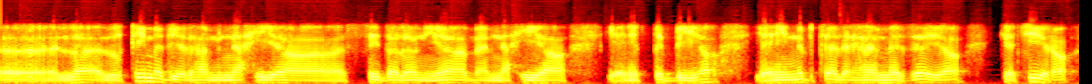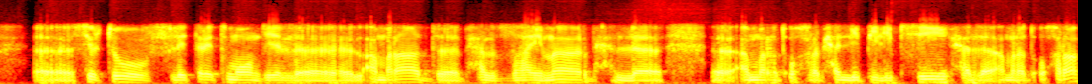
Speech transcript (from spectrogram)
القيمة ديالها من الناحيه الصيدلانية من الناحيه يعني الطبية يعني النبته لها مزايا كثيرة surtout في les traitements ديال الأمراض بحال الزهايمر بحال أمراض أخرى بحال l'épilepsie بحال أمراض أخرى.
